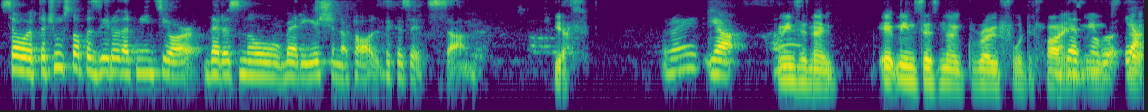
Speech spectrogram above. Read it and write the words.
so if the true slope is zero that means your there is no variation at all because it's um, yes right yeah it means there's no it means there's no growth or decline. There's no growth. Yeah.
